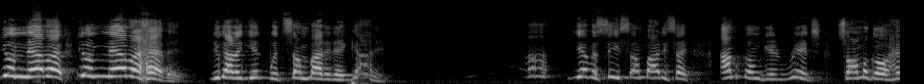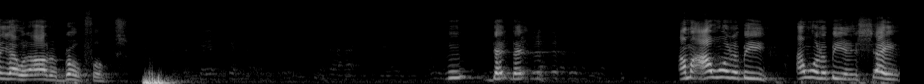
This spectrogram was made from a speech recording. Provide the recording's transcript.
You'll never, you'll never have it. You got to get with somebody that got it. Huh? You ever see somebody say, I'm going to get rich, so I'm going to go hang out with all the broke folks? Hmm? That, that, I want to be I want to be in shape,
